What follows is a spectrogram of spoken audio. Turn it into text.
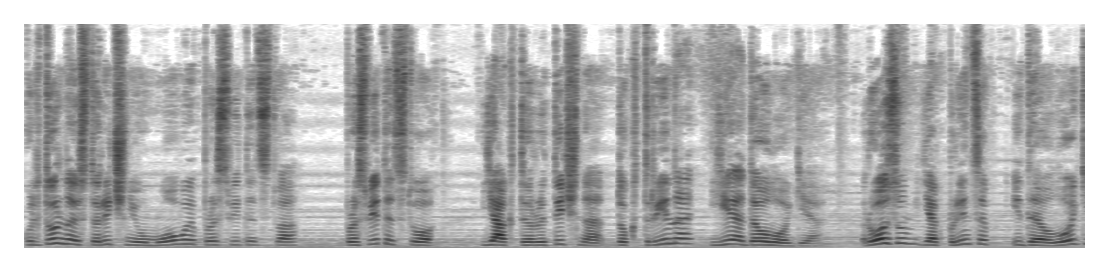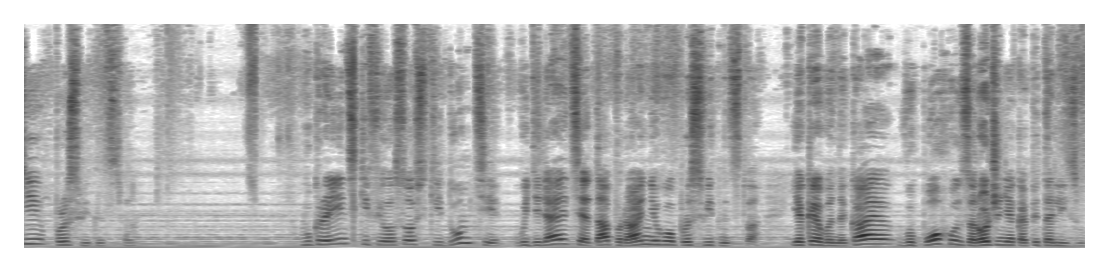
культурно-історичні умови просвітництва, просвітництво як теоретична доктрина є ідеологія, розум як принцип ідеології просвітництва. В українській філософській думці виділяється етап раннього просвітництва, яке виникає в епоху зародження капіталізму.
